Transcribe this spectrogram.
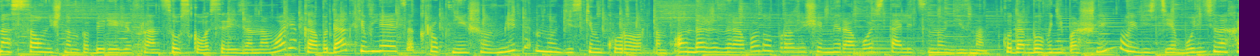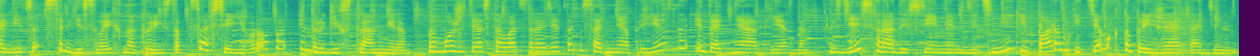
на солнечном побережье французского Средиземноморья Кабдаг является крупнейшим в мире нудистским курортом. Он даже заработал прозвище мировой столицы нудизма. Куда бы вы ни пошли, вы везде будете находиться среди своих натуристов со всей Европы и других стран мира. Вы можете оставаться раздетым со дня приезда и до дня отъезда. Здесь рады семьям с детьми и парам и тем, кто приезжает один.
